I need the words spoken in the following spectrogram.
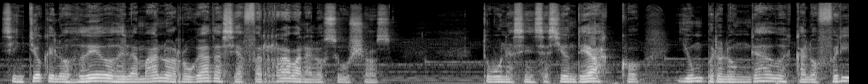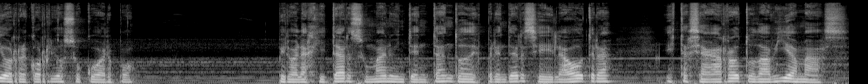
sintió que los dedos de la mano arrugada se aferraban a los suyos. Tuvo una sensación de asco y un prolongado escalofrío recorrió su cuerpo. Pero al agitar su mano intentando desprenderse de la otra, ésta se agarró todavía más.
